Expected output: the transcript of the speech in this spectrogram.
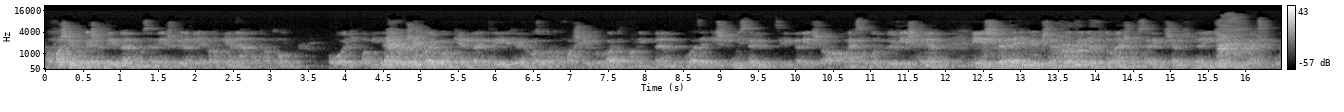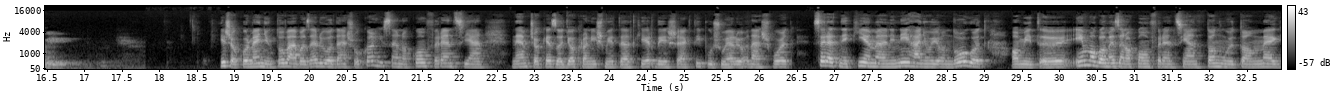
A fasírok esetében a személyes vélemények alapján elmondhatom, hogy a világon sokkal jobban kedvelték azokat a fasírtokat, amikben volt egy kis újszerű ciripelés a megszokott bőgés helyen, és egyikük sem volt legjobb tudomásom szerint sem kínai, sem mexikói. És akkor menjünk tovább az előadásokkal, hiszen a konferencián nem csak ez a gyakran ismételt kérdések típusú előadás volt. Szeretnék kiemelni néhány olyan dolgot, amit én magam ezen a konferencián tanultam meg,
